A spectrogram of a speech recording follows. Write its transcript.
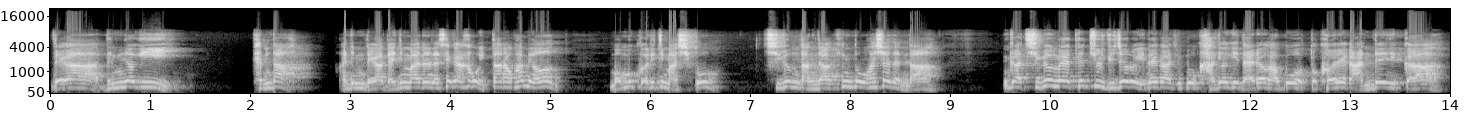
내가 능력이 된다. 아니면 내가 내 집 마련을 생각하고 있다라고 하면 머뭇거리지 마시고 지금 당장 행동하셔야 된다. 그러니까 지금의 대출 규제로 인해 가지고 가격이 내려가고 또 거래가 안 되니까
